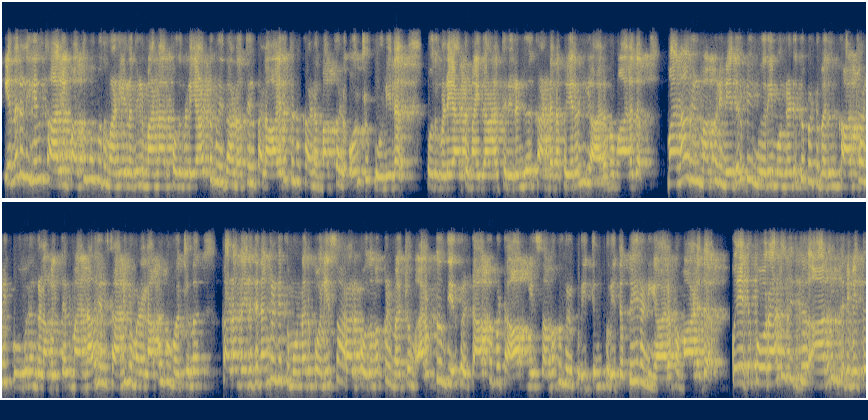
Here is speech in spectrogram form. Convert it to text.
இந்த நிலையில் காலை பத்து முப்பது மணியளவில் மன்னார் பொது விளையாட்டு மைதானத்தில் பல ஆயிரக்கணக்கான மக்கள் ஒன்று கூடினர். பொது விளையாட்டு மைதானத்தில் இருந்து கண்டன பேரணி ஆரம்பமானது. மன்னாரில் மக்களின் எதிர்ப்பை மீறி முன்னெடுக்கப்பட்டு வரும் காற்றாலை கோபுரங்கள் அமைத்தல் மன்னாரில் கனிய மணல் அகழ்வு மற்றும் கடந்த இரு தினங்களுக்கு முன்னர் போலீசாரால் பொதுமக்கள் மற்றும் அருந்தந்தியர்கள் தாக்கப்பட்ட ஆகிய சம்பவங்கள் குறித்தும் குறித்த பேரணி ஆரம்பமானது. குறித்த போராட்டத்திற்கு ஆதரவு தெரிவித்து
